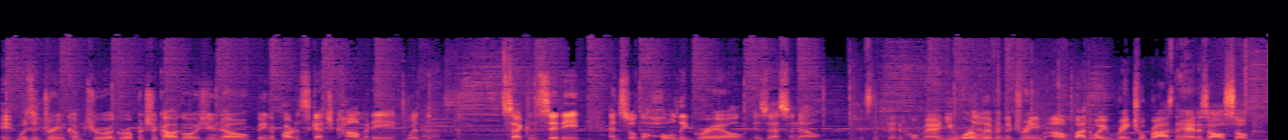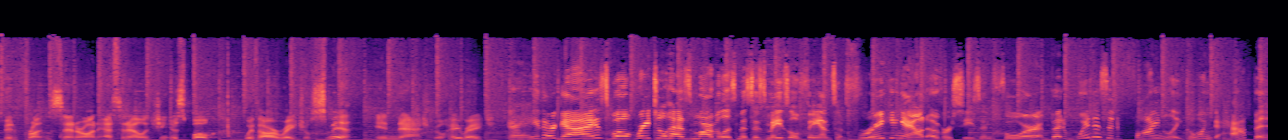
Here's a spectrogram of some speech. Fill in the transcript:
It was a dream come true. I grew up in Chicago, as you know, being a part of sketch comedy with Second City, and so the holy grail is SNL. It's the pinnacle, man. You were living the dream. Um, by the way, Rachel Brosnahan has also been front and center on SNL, and she just spoke with our Rachel Smith in Nashville. Hey, Rach. Hey there, guys. Well, Rachel has Marvelous Mrs. Maisel fans freaking out over season four, but when is it finally going to happen?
